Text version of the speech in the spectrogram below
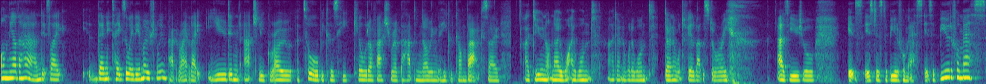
On the other hand, it's like then it takes away the emotional impact, right? Like you didn't actually grow at all because he killed off Ashura, perhaps knowing that he could come back. So I do not know what I want. I don't know what I want. Don't know what to feel about the story. As usual, it's it's just a beautiful mess. It's a beautiful mess.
